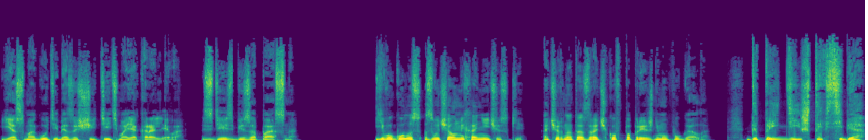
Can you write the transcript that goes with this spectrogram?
Я смогу тебя защитить, моя королева. Здесь безопасно». Его голос звучал механически, а чернота зрачков по-прежнему пугала. «Да придишь ты в себя!»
